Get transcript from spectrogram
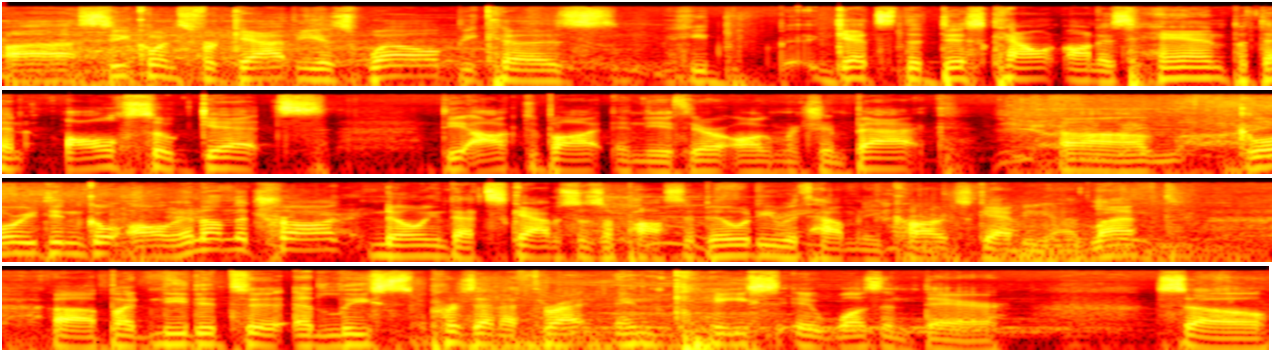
uh, sequence for Gaby as well because he gets the discount on his hand, but then also gets the Octobot and the Ethereal Augmentation back. Um, Glory didn't go all in on the Trog, knowing that Scabbs was a possibility with how many cards Gaby had left, uh, but needed to at least present a threat in case it wasn't there. So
